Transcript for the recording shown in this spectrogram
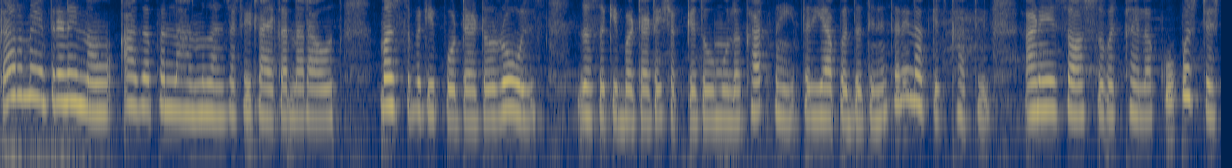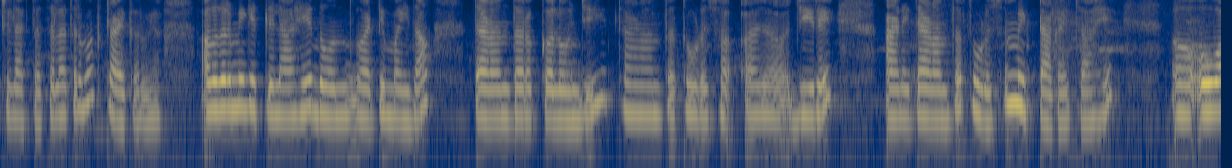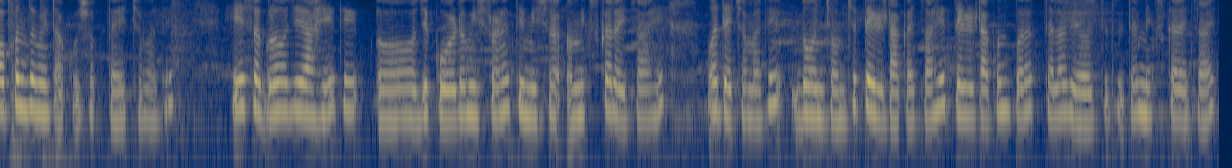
नमस्कार मैत्रिणींनो. आज आपण लहान मुलांसाठी ट्राय करणार आहोत मस्तपैकी पोटॅटो रोल्स जसं की बटाटे शक्यतो मुलं खात नाही तर या पद्धतीने तरी नक्कीच खातील. आणि सॉससोबत खायला खूपच टेस्टी लागतात. चला तर मग ट्राय करूया. अगोदर मी घेतलेला आहे दोन वाटी मैदा त्यानंतर कलोंजी त्यानंतर थोडंसं जिरे आणि त्यानंतर थोडंसं मीठ टाकायचं आहे. ओवा पण तुम्ही टाकू शकता याच्यामध्ये. हे सगळं जे आहे ते जे कोरडं मिश्रण आहे ते मिश्र मिक्स करायचं आहे. व त्याच्यामध्ये दोन चमचे तेल टाकायचं आहे. तेल टाकून परत त्याला व्यवस्थितरित्या मिक्स करायचं आहे.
